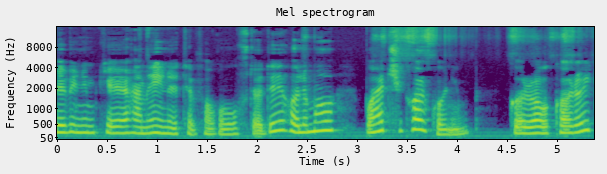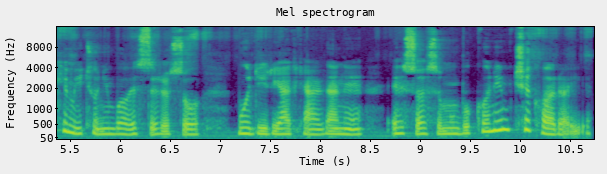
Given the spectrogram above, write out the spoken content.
ببینیم که همه این اتفاق افتاده. حالا ما باید چیکار کنیم؟ کارا کارهایی که می‌تونیم با استرس و مدیریت کردن احساسمون بکنیم چه کاراییه؟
